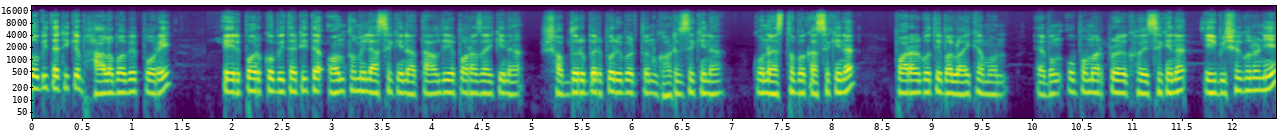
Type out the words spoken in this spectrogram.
কবিতাটিকে ভালোভাবে পড়ে, এরপর কবিতাটিতে অন্তমিল আছে কিনা, তাল দিয়ে পড়া যায় কিনা, শব্দরূপের পরিবর্তন ঘটেছে কিনা, কোনো স্তবক আছে কিনা, পড়ার গতি বা লয় কেমন এবং উপমার প্রয়োগ হয়েছে কিনা এই বিষয়গুলো নিয়ে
